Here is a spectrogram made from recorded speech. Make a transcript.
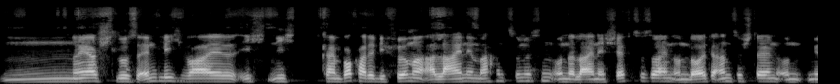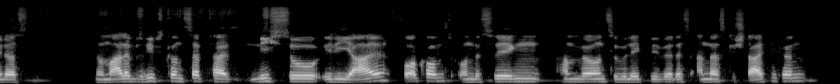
Hm, naja, schlussendlich, weil ich nicht keinen Bock hatte, die Firma alleine machen zu müssen und alleine Chef zu sein und Leute anzustellen und mir das normale Betriebskonzept halt nicht so ideal vorkommt und deswegen haben wir uns überlegt, wie wir das anders gestalten können.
